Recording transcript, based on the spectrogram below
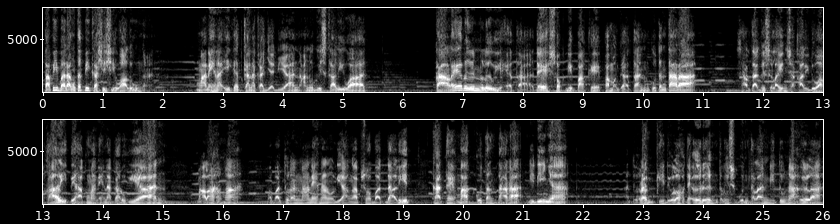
tapi barang tepi kasih si walungan. manehna ingat karena kejadian anugis Kaliwat. Kalerun Lewi eta desok dipakai pamegatan ku tentara. Sartage selain sekali dua kali pihak manehna karugian. Malah mah babaturan maneh Nanu dianggap sobat Dalit katemakku tentara didinya. Aduh Kidullah teun terus buntelan dituna hela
